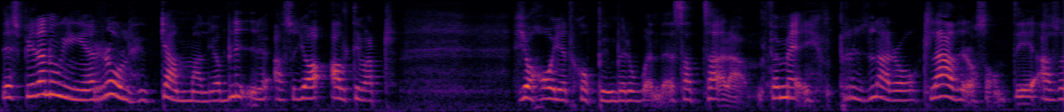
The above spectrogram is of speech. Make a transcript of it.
Det spelar nog ingen roll hur gammal jag blir. Alltså, jag har alltid varit... Jag har ju ett shoppingberoende. Så att så här, för mig, prylar och kläder och sånt. Det är alltså...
